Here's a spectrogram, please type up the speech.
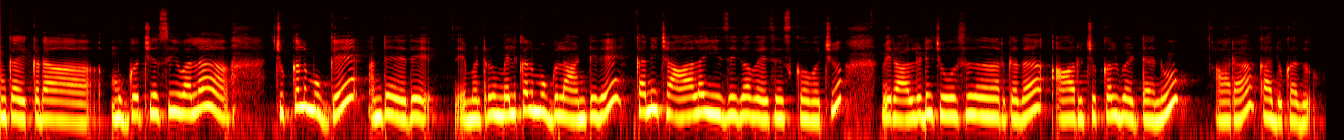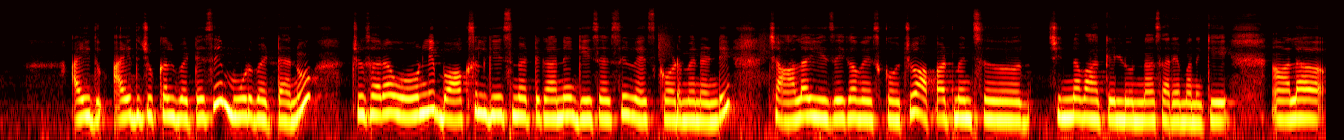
ఇంకా ఇక్కడ ముగ్గు వచ్చేసి వాళ్ళ చుక్కల ముగ్గే అంటే అదే ఏమంటారు మెలికల ముగ్గు లాంటిదే కానీ చాలా ఈజీగా వేసేసుకోవచ్చు. మీరు ఆల్రెడీ చూస్తున్నారు కదా ఆరు చుక్కలు పెట్టాను. ఆరా? కాదు కాదు. ఐదు ఐదు చుక్కలు పెట్టేసి మూడు పెట్టాను. చూసారా ఓన్లీ బాక్సులు గీసినట్టుగానే గీసేసి వేసుకోవడమేనండి. చాలా ఈజీగా వేసుకోవచ్చు. అపార్ట్మెంట్స్ చిన్న వాకిళ్ళు ఉన్నా సరే మనకి అలా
